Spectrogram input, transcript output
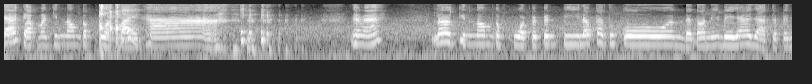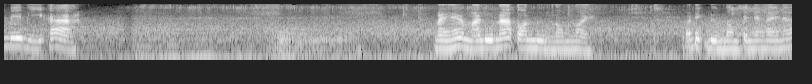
ย่ากลับมากินนมกับขวดใหม่ค่ะ ใช่ไหม เลิกกินนมกับขวดไปเป็นปีแล้วค่ะทุกคน แต่ตอนนี้เบย่าอยากจะเป็นเบบีค่ะไหนให้มาดูหน้าตอนดื่มนมหน่อย ว่าเด็กดื่มนมเป็นยังไงนะ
